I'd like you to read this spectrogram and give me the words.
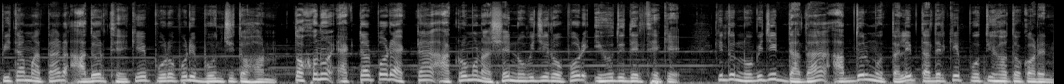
পিতামাতার আদর থেকে পুরোপুরি বঞ্চিত হন। তখনও একটার পর একটা আক্রমণ আসে নবীজির ওপর ইহুদিদের থেকে। কিন্তু নবীজির দাদা আব্দুল মুত্তালিব তাদেরকে প্রতিহত করেন।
